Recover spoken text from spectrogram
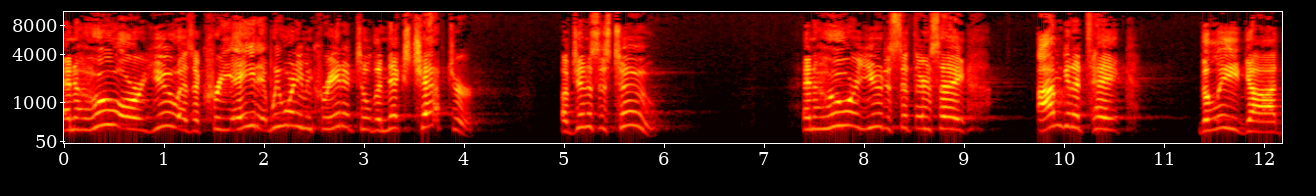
And who are you as a created? We weren't even created till the next chapter of Genesis 2. And who are you to sit there and say, I'm going to take the lead, God,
